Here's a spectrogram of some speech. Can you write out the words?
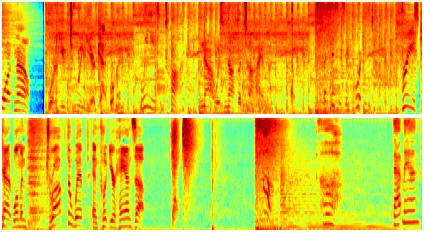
What now? What are you doing here, Catwoman? We need to talk. Now is not the time. But this is important. Freeze, Catwoman! Drop the whip and put your hands up. Ugh. Batman?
